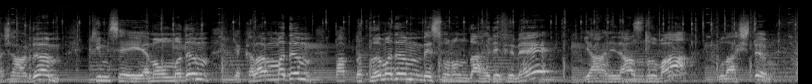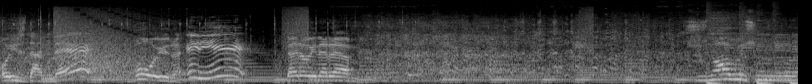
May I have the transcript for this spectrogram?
Başardım. Kimseye yem olmadım, yakalanmadım, patlatılamadım ve sonunda hedefime yani Nazlı'ma ulaştım. O yüzden de bu oyunu en iyi ben oynarım. Siz ne yapıyorsunuz burada?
